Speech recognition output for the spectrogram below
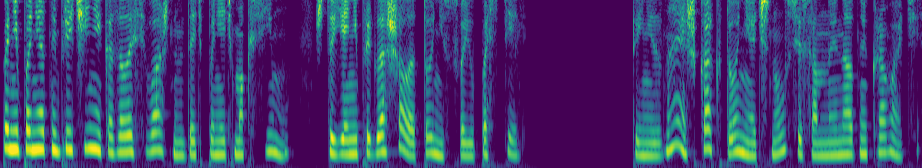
По непонятной причине казалось важным дать понять Максиму, что я не приглашала Тони в свою постель. Ты не знаешь, как Тони очнулся со мной на одной кровати.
